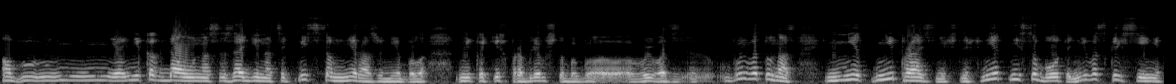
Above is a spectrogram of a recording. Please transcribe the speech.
а, никогда у нас за 11 месяцев ни разу не было никаких проблем, чтобы э, вывод. Вывод у нас нет ни праздничных, нет ни субботы, ни воскресенья.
